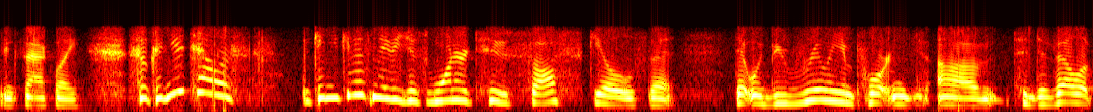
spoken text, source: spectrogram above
exactly. So, can you tell us? Can you give us maybe just one or two soft skills that that would be really important um, to develop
